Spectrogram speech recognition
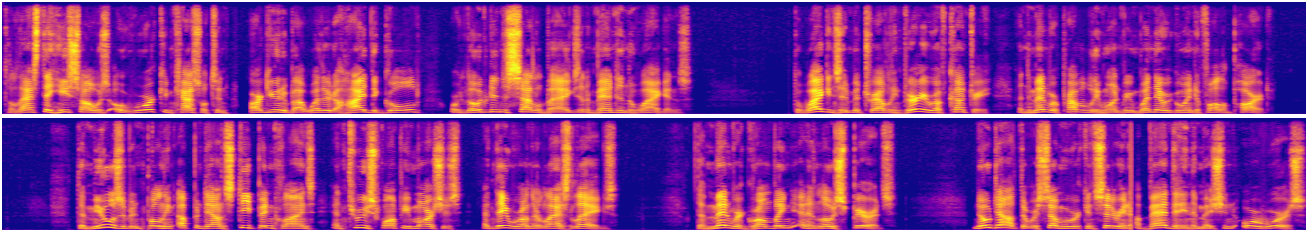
the last thing he saw was O'Rourke and Castleton arguing about whether to hide the gold or load it into saddlebags and abandon the wagons. The wagons had been traveling very rough country, and the men were probably wondering when they were going to fall apart. The mules had been pulling up and down steep inclines and through swampy marshes, and they were on their last legs. The men were grumbling and in low spirits. No doubt there were some who were considering abandoning the mission or worse.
